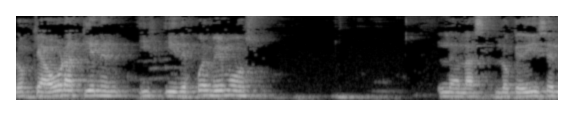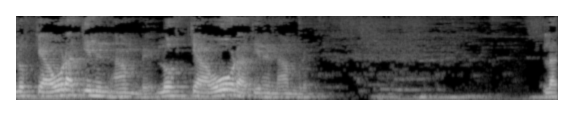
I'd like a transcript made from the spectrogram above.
Los que ahora tienen, y, después vemos lo que dice, los que ahora tienen hambre, los que ahora tienen hambre. La,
